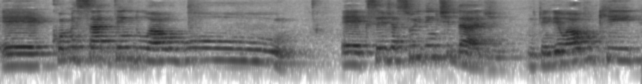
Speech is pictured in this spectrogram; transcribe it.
é, começar tendo algo é, que seja a sua identidade, entendeu? Algo que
